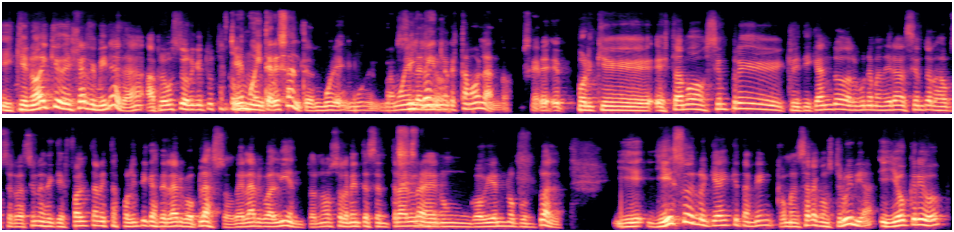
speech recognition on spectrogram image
Y que no hay que dejar de mirar, ¿eh? a propósito de lo que tú estás comentando. Que es muy interesante, muy, muy, muy en la línea que estamos hablando. Eh, eh, porque estamos siempre criticando de alguna manera, haciendo las observaciones de que faltan estas políticas de largo plazo, de largo aliento, no solamente centrarlas en un gobierno puntual. Y, y, eso es lo que hay que también comenzar a construir ya. Y yo creo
